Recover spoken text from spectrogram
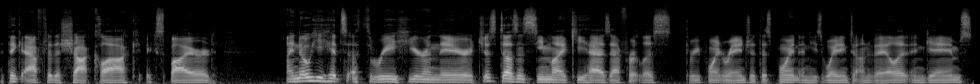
I think after the shot clock expired. I know he hits a three here and there. It just doesn't seem like he has effortless three point range at this point, and he's waiting to unveil it in games.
